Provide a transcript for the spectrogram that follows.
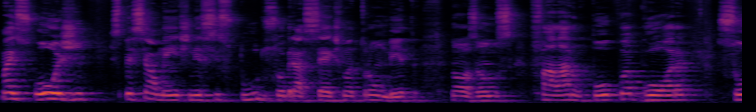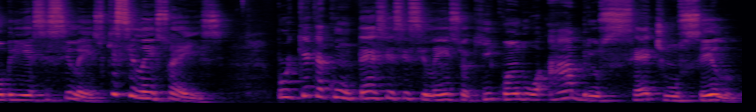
Mas hoje, especialmente nesse estudo sobre a sétima trombeta, nós vamos falar um pouco agora sobre esse silêncio. Que silêncio é esse? Por que, que acontece esse silêncio aqui quando abre o sétimo selo?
